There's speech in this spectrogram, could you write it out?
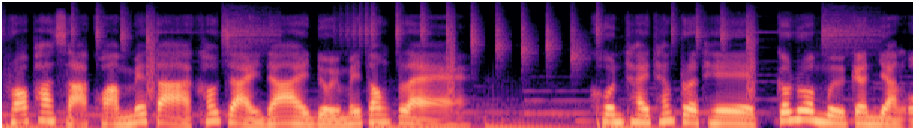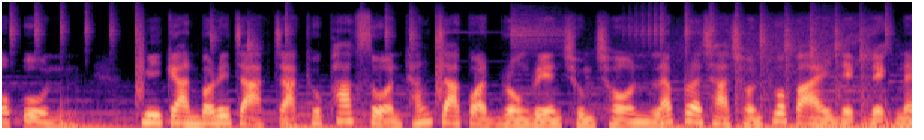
เพราะภาษาความเมตตาเข้าใจได้โดยไม่ต้องแปล คนไทยทั้งประเทศก็ร่วมมือกันอย่างอบอุ่นมีการบริจาคจากทุกภาคส่วนทั้งจากวัดโรงเรียนชุมชน และประชาชนทั่วไปเด็กๆ ใน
